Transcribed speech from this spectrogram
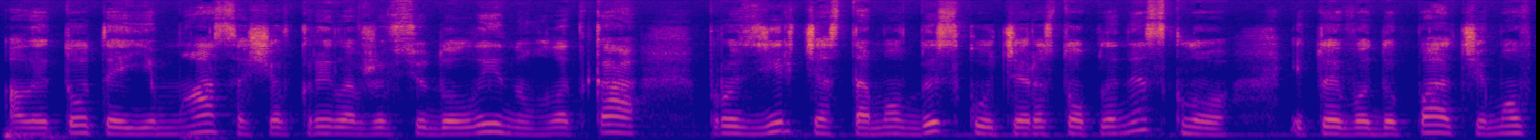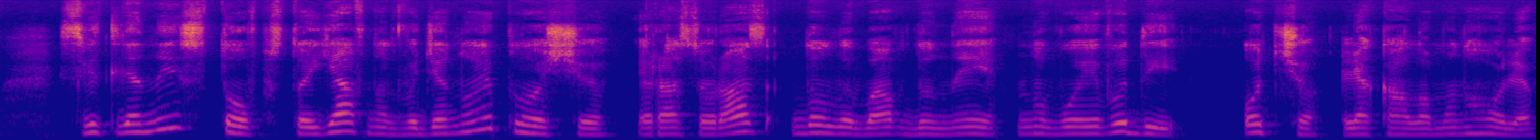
але то та її маса, що вкрила вже всю долину, гладка, прозірчаста, мов блискуче розтоплене скло, і той водопад, чи мов світляний стовп стояв над водяною площею і раз у раз доливав до неї нової води. От що лякало монголів.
